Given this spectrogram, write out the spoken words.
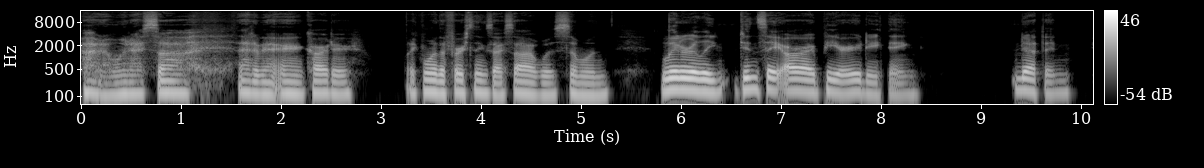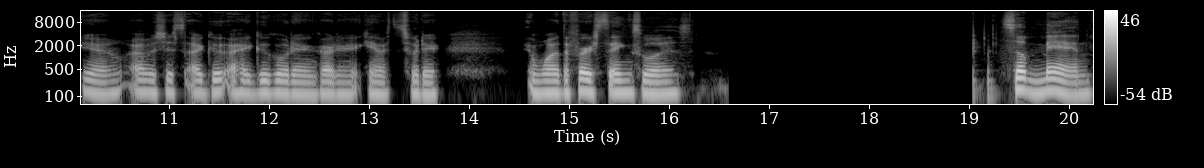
I don't know when I saw that about Aaron Carter, like one of the first things I saw was someone literally didn't say RIP or anything. Nothing. You know, I was just I go I had Googled Aaron Carter and it came up to Twitter. And one of the first things was some man,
